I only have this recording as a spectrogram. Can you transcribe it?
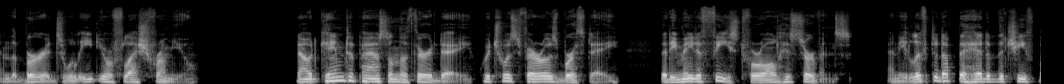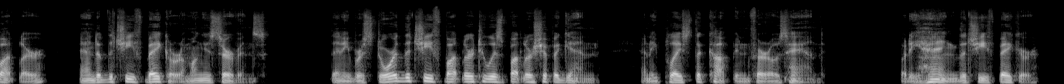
and the birds will eat your flesh from you. Now it came to pass on the third day, which was Pharaoh's birthday, that he made a feast for all his servants, and he lifted up the head of the chief butler and of the chief baker among his servants. Then he restored the chief butler to his butlership again, and he placed the cup in Pharaoh's hand. But he hanged the chief baker,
